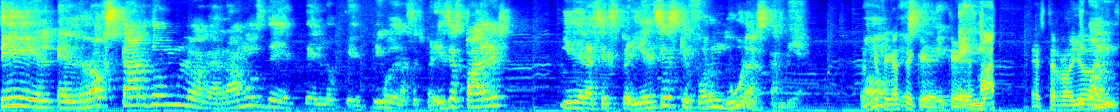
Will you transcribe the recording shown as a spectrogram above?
sí, el, el rockstardom lo agarramos de, de lo que digo, de las experiencias padres y de las experiencias que fueron duras también. es ¿no? que fíjate Este, que, más este rollo fueron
